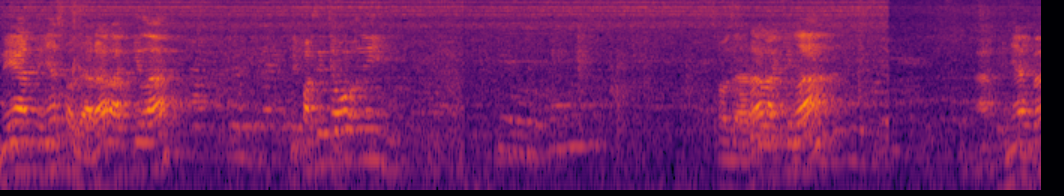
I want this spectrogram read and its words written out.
Ini artinya saudara laki-laki. Ini pasti cowok nih. Saudara laki-laki. Artinya apa?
